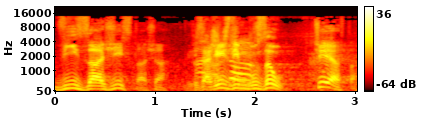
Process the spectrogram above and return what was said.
vizajist, așa. Vizajist din Buzău. Ce e asta?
